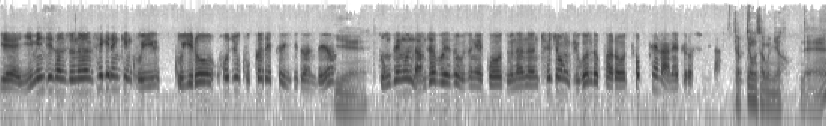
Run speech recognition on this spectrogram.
예, 이민지 선수는 세계 랭킹 9위, 9위로 호주 국가대표이기도 한데요. 예. 동생은 남자부에서 우승했고 누나는 최종 6언더파로 톱10 안에 들었습니다. 겹경사군요. 네.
